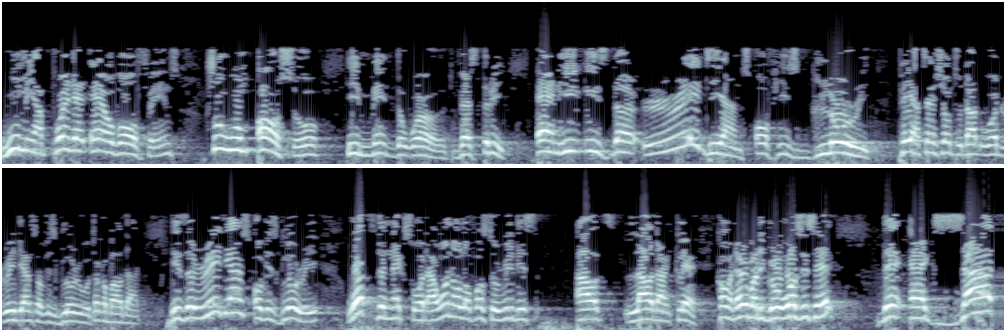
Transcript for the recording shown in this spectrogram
whom he appointed heir of all things, through whom also he made the world. Verse 3 And he is the radiance of his glory. Pay attention to that word, radiance of his glory. We'll talk about that. He's the radiance of his glory. What's the next word? I want all of us to read this out loud and clear. Come on, everybody go. What's it say? The exact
